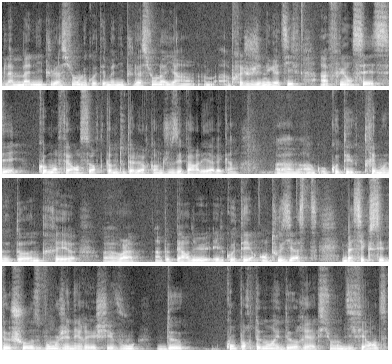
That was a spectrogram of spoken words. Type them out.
de la manipulation. Le côté manipulation, là, il y a un, préjugé négatif. Influencer, c'est comment faire en sorte, comme tout à l'heure quand je vous ai parlé avec un, un côté très monotone, très voilà, un peu perdu, et le côté enthousiaste, eh ben, c'est que ces deux choses vont générer chez vous deux comportements et deux réactions différentes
